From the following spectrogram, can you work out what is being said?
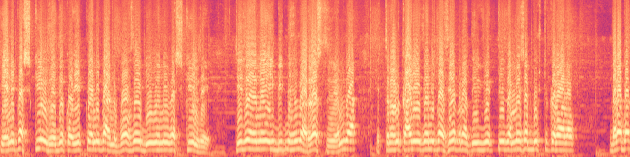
કે એની પાસે સ્કિલ છે. દેખો, એક એની પાસે અનુભવ છે, બીજું એની પાસે સ્કિલ છે. ત્રીજો એને એ બિઝનેસમાં રસ છે. સમજા એ ત્રણ કાર્ય તેની પાસે છે પરંતુ એ વ્યક્તિ હંમેશા બુસ્ટ કરવાનો. બરાબર?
